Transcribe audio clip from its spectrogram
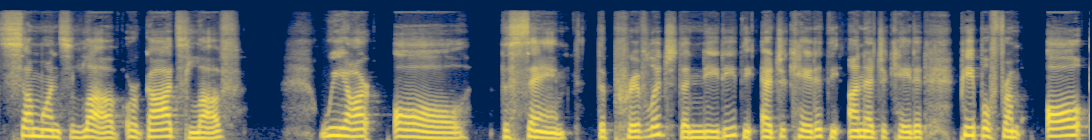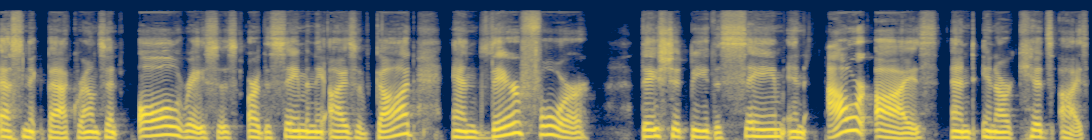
someone's love or God's love, we are all the same. The privileged, the needy, the educated, the uneducated, people from all ethnic backgrounds and all races are the same in the eyes of God, and therefore they should be the same in our eyes and in our kids' eyes.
